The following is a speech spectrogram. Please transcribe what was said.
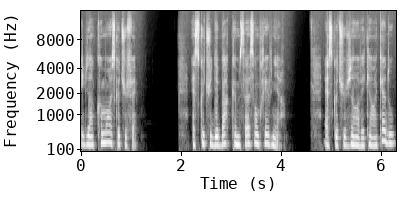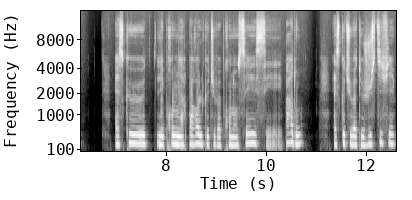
Eh bien, comment est-ce que tu fais? Est-ce que tu débarques comme ça sans prévenir? Est-ce que tu viens avec un cadeau? Est-ce que les premières paroles que tu vas prononcer, c'est pardon? Est-ce que tu vas te justifier?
